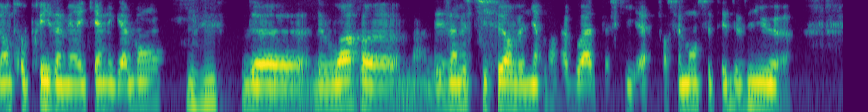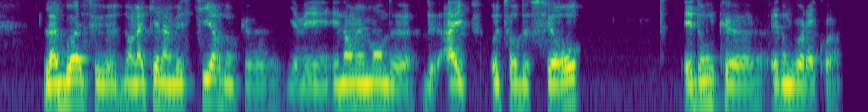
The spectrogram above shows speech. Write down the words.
entreprise américaine également, mm-hmm. de, de voir euh, ben, des investisseurs venir dans la boîte parce qu'il forcément c'était devenu la boîte dans laquelle investir, donc il y avait énormément de, de, hype autour de Sphero. Et donc, euh, et donc voilà quoi.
